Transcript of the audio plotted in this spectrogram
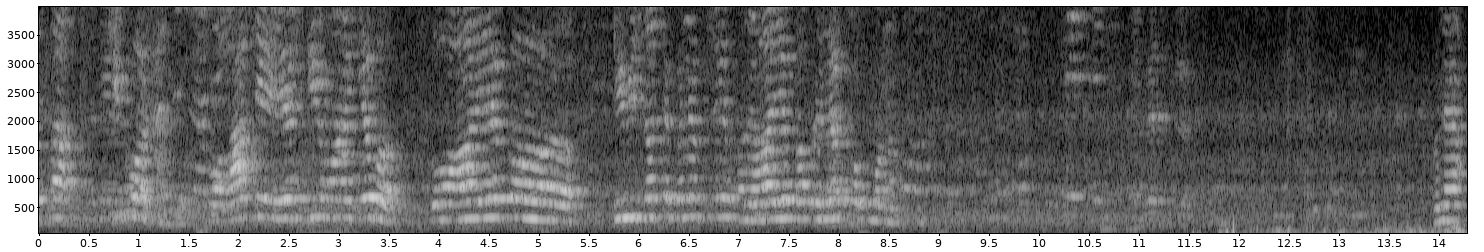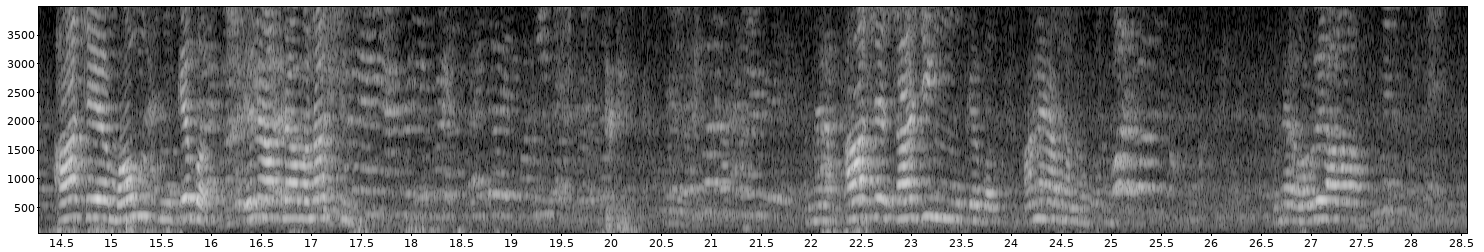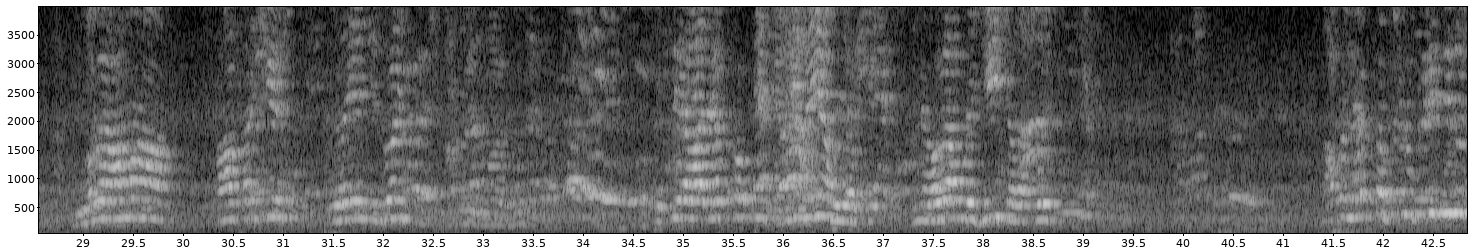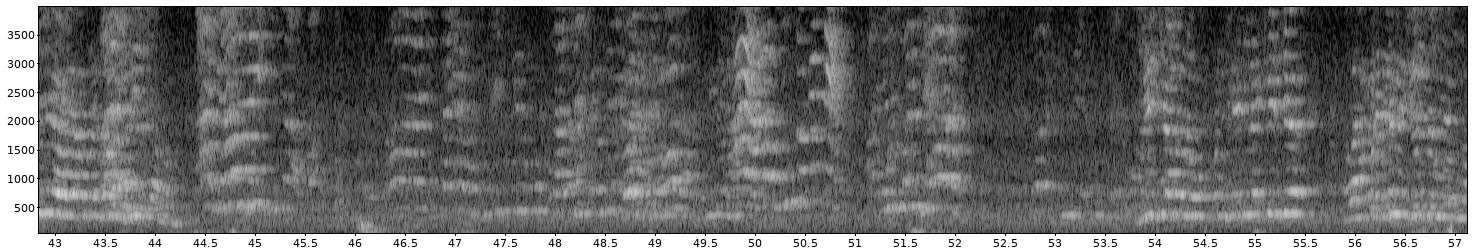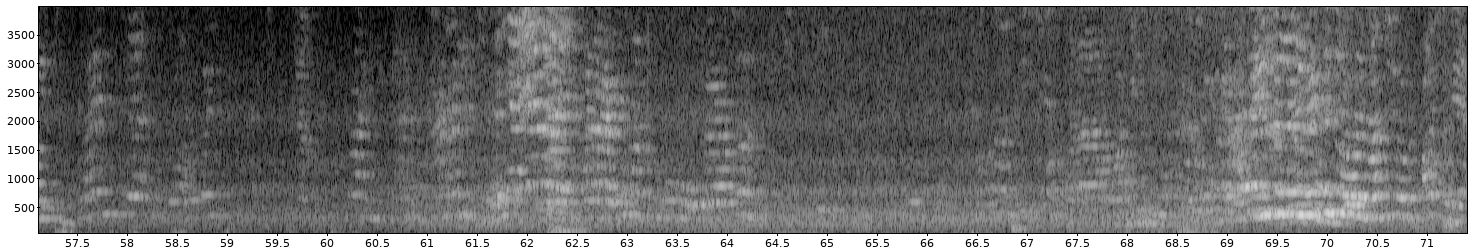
જોતા શીખવાડશે. તો આ છે એચડીએમઆઈ કેબલ તો આ એક ટીવી સાથે કનેક્ટ છે અને આ એક આપણે લેપટોપમાં નાખશું. અને આ છે માઉસનું કેબલ એને આપણે આમાં નાખશું. અને આ છે ચાર્જિંગનું કેબલ આને આમાં નાખશું. અને હવે આ, હવે આમાં આ કરશે. અહીંયાથી જોઈન્ટ એટલે આ લેપટોપ સ્ક્રીન અહીંયા આવી અને હવે આપણે જી સેવા આપણે. લેપટોપ શરૂ કરી દીધું છે, હવે આપણે જાવ દિશામાં જી ચેનલ ઓપન કરી નાખી છે. હવે આપણે છે ને યુઝર નેમ નાખશું આપણે યુઝર નેમ લખી દીધું હવે નાખશું આપણે પાસવર્ડ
